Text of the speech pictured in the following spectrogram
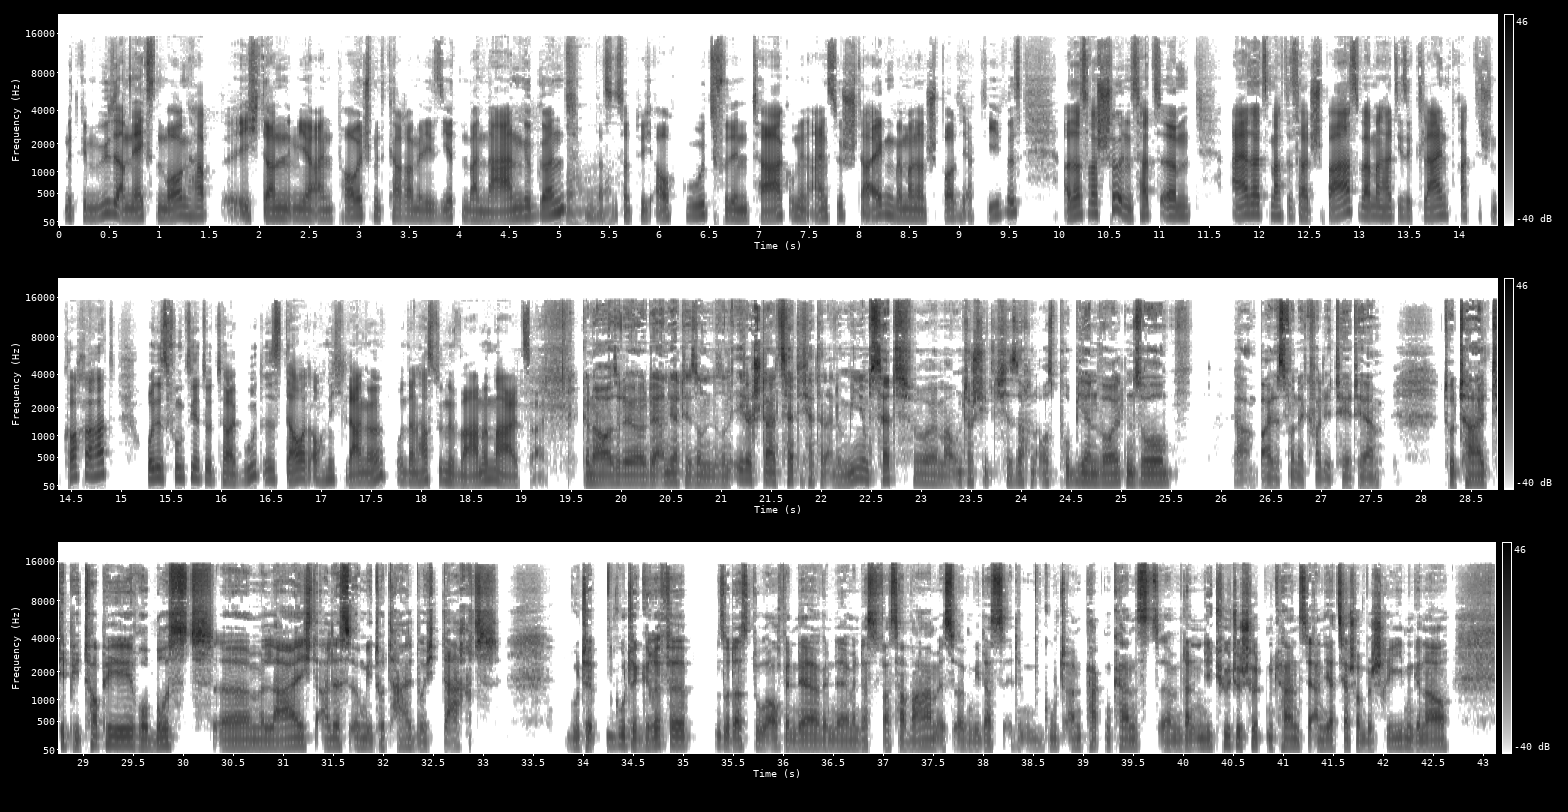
mit Gemüse. Am nächsten Morgen habe ich dann mir einen Porridge mit karamellisierten Bananen gegönnt. Das ist natürlich auch gut für den Tag, um ihn einzusteigen, wenn man dann sportlich aktiv ist. Also das war schön. Es hat ähm, einerseits macht es halt Spaß, weil man halt diese kleinen praktischen Kocher hat und es funktioniert total gut und es dauert auch nicht lange und dann hast du eine warme Mahlzeit. Genau, also der, der Andi hatte so ein, so ein Edelstahl-Set, ich hatte ein Aluminium-Set, wo wir mal unterschiedliche Sachen ausprobieren wollten, so ja, beides von der Qualität her total tippitoppi, robust, ähm, leicht, alles irgendwie total durchdacht. Gute, gute Griffe, so dass du auch wenn der wenn der wenn das Wasser warm ist irgendwie das gut anpacken kannst ähm, dann in die Tüte schütten kannst der Andi hat's ja schon beschrieben genau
